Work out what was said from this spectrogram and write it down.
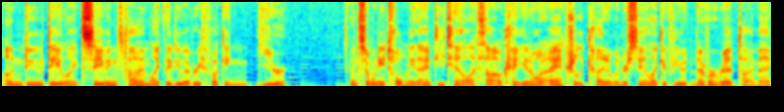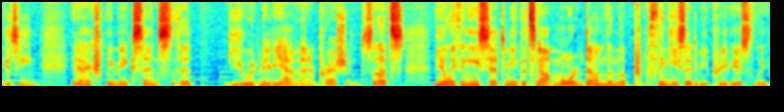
undo daylight savings time like they do every fucking year. And so when he told me that detail, I thought, okay, you know what? I actually kind of understand. Like, if you had never read Time magazine, it actually makes sense that you would maybe have that impression. So that's the only thing he said to me that's not more dumb than the thing he said to me previously.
